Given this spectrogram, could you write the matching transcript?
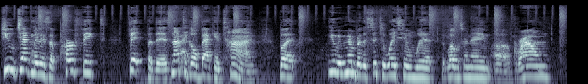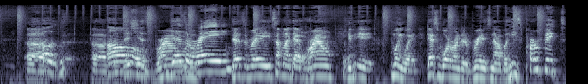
Hugh Jackman is a perfect fit for this. Not to go back in time, but you remember the situation with what was her name? Uh, Brown. Uh, Oh, uh, Oh, Delicious Brown. Desiree. Desiree, something like that. Yeah. Brown. If it, well, anyway, that's water under the bridge now. But he's perfect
